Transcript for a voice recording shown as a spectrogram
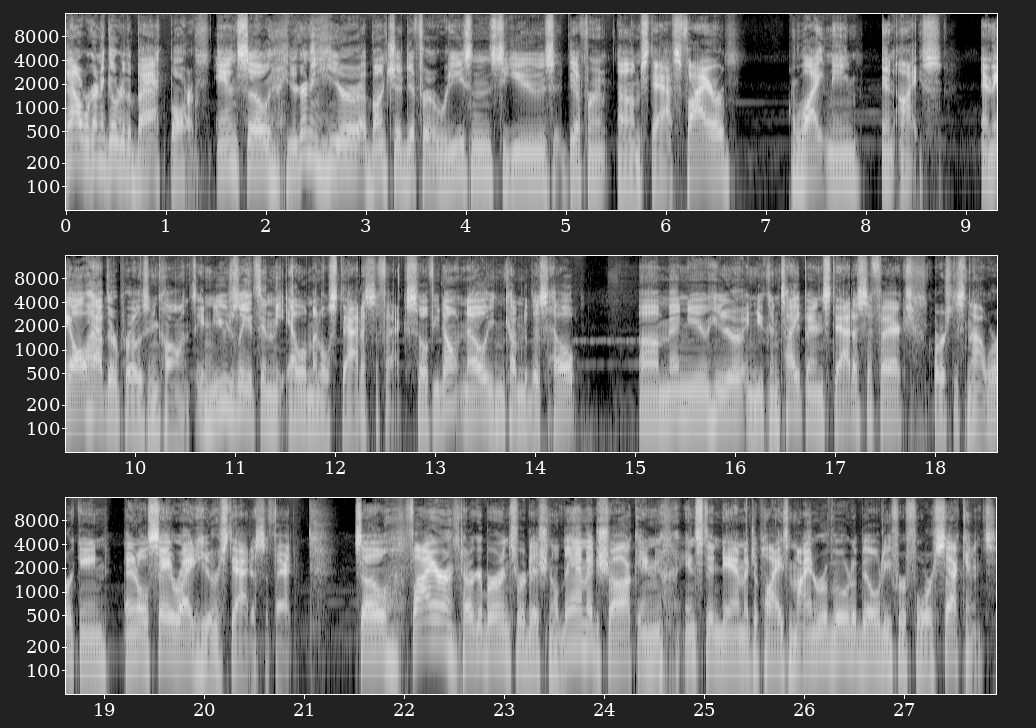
Now we're going to go to the back bar. And so you're going to hear a bunch of different reasons to use different um, staffs. Fire, lightning, and ice. And they all have their pros and cons. And usually it's in the elemental status effects. So if you don't know, you can come to this help. uh, menu here and you can type in status effect. Of course, it's not working. And it'll say right here, status effect. So, fire, target burns for additional damage, shock, and instant damage applies minor vulnerability for 4 seconds.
